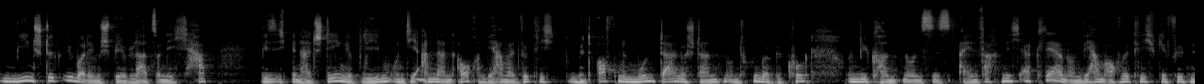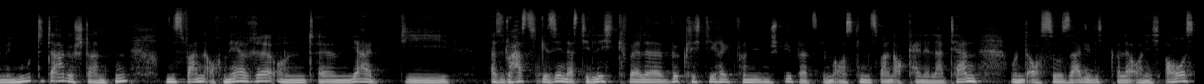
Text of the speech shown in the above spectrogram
wie ein Stück über dem Spielplatz. Und ich habe ich bin halt stehen geblieben und die mhm. anderen auch. Und wir haben halt wirklich mit offenem Mund dagestanden und drüber geguckt und wir konnten uns das einfach nicht erklären. Und wir haben auch wirklich gefühlt eine Minute dagestanden und es waren auch mehrere und ähm, ja, die also du hast gesehen, dass die Lichtquelle wirklich direkt von diesem Spielplatz eben ausging. Es waren auch keine Laternen und auch so sah die Lichtquelle auch nicht aus.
